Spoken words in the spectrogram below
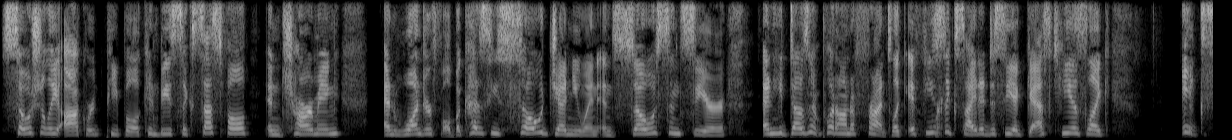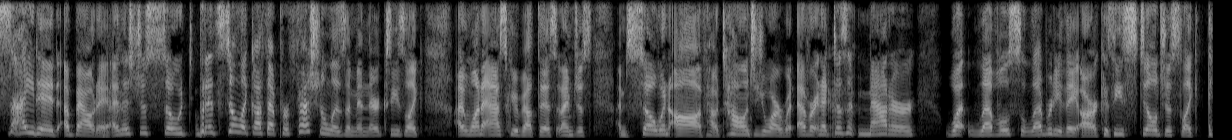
socially awkward people can be successful and charming and wonderful because he's so genuine and so sincere and he doesn't put on a front. Like if he's excited to see a guest, he is like excited about it. And it's just so, but it's still like got that professionalism in there because he's like, I want to ask you about this. And I'm just, I'm so in awe of how talented you are, whatever. And it doesn't matter what level celebrity they are because he's still just like, I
